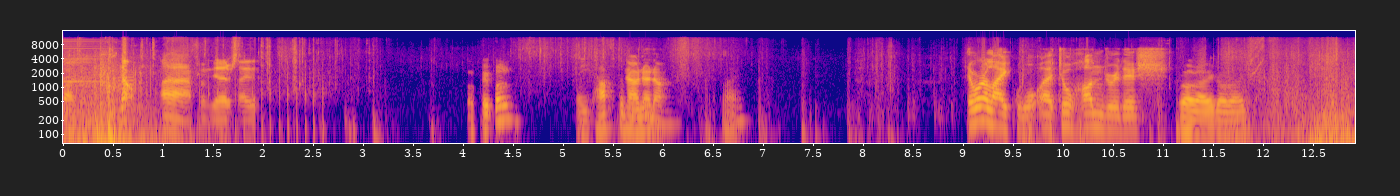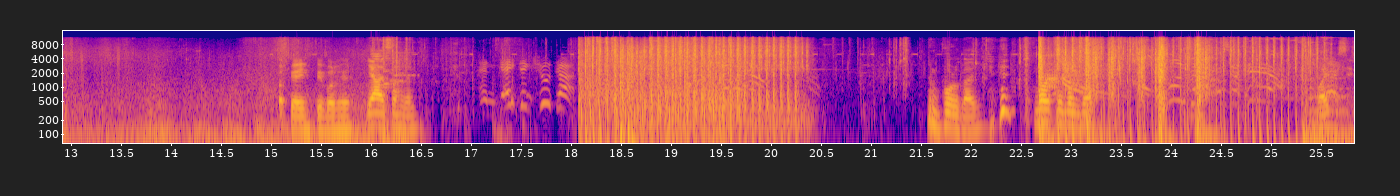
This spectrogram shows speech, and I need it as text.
No, Ah, from the other side. More people? They have to No, be, no, no. Right? There were like uh, 200-ish. Go right, go right. Okay, people here. Yeah, I saw them. Engaging shooter. Poor guy. More people there. White.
